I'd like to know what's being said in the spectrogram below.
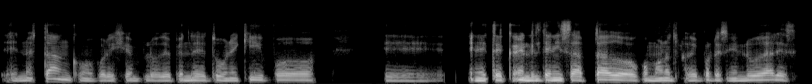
eh, no están, como por ejemplo depender de todo un equipo, eh, en, este, en el tenis adaptado o como en otros deportes individuales,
